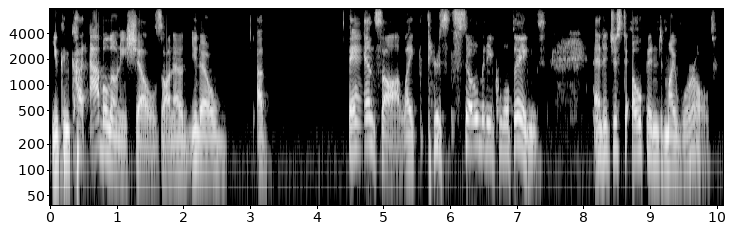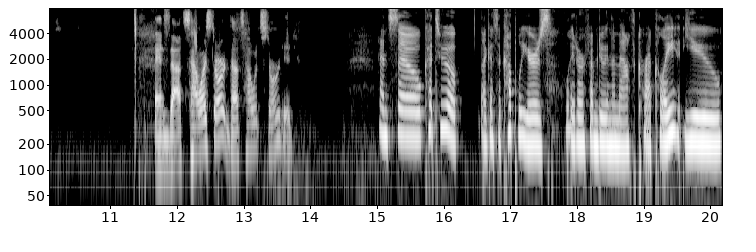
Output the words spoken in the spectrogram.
you can cut abalone shells on a, you know, a bandsaw. Like there's so many cool things. And it just opened my world. And that's how I started. That's how it started. And so, cut to a, I guess a couple years later, if I'm doing the math correctly, you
